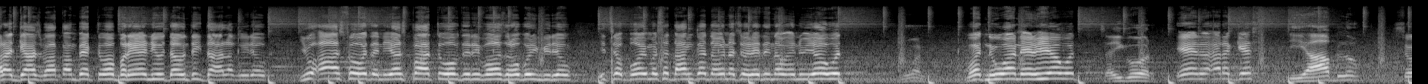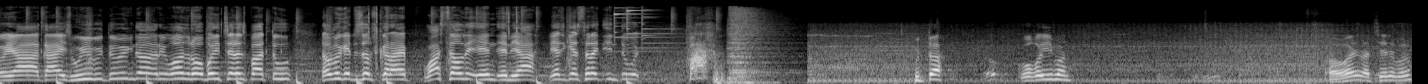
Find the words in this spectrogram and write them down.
Alright guys, welcome back to a brand new Don't Think Dala video. You asked for it and here's part 2 of the reverse robbery video. It's your boy Mr. Danka down as you already know and we here with Juan. what new one and here with Saigor. and the other guest. Diablo. So yeah guys, we will be doing the reverse robbery challenge part 2. Don't forget to subscribe, watch till the end and yeah, let's get straight into it. Pa! Goed Hoor je iemand? Hoi, wat zeg bro?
